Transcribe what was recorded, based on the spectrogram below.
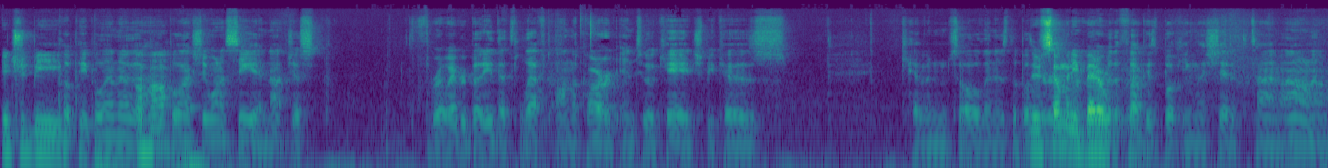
It should be Put people in there that Uh-huh. people actually want to see, and not just throw everybody that's left on the card into a cage because Kevin Sullivan is the booker. There's so many or better- Whoever the fuck is booking this shit at the time, I don't know.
